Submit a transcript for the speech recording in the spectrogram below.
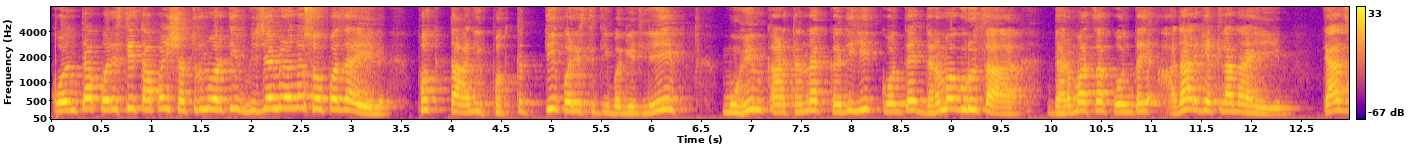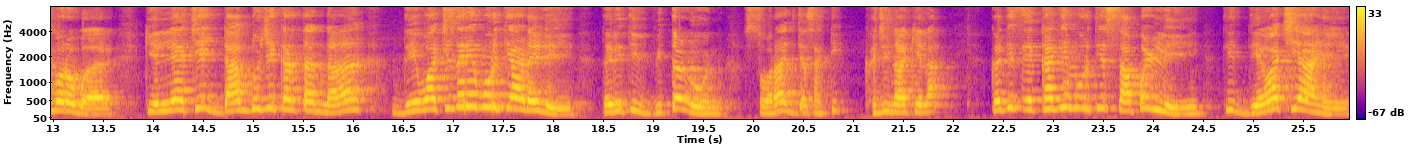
कोणत्या परिस्थितीत आपण शत्रूंवरती विजय मिळवणं सोपं जाईल? फक्त आणि फक्त ती परिस्थिती बघितली मोहीम काढताना कधीही कोणत्याही धर्मगुरूचा धर्माचा कोणताही आधार घेतला नाही. त्याचबरोबर किल्ल्याची डागडुजी करताना देवाची जरी मूर्ती आढळली तरी ती वितळून स्वराज्यासाठी खजिना केला. कधीच एखादी मूर्ती सापडली ती देवाची आहे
